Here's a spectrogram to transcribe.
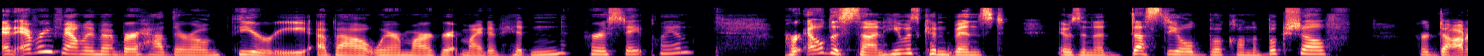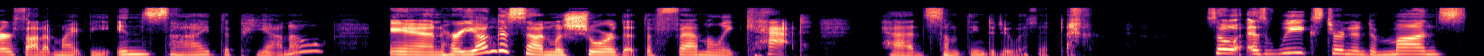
And every family member had their own theory about where Margaret might have hidden her estate plan. Her eldest son, he was convinced it was in a dusty old book on the bookshelf. Her daughter thought it might be inside the piano. And her youngest son was sure that the family cat had something to do with it. so, as weeks turned into months,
